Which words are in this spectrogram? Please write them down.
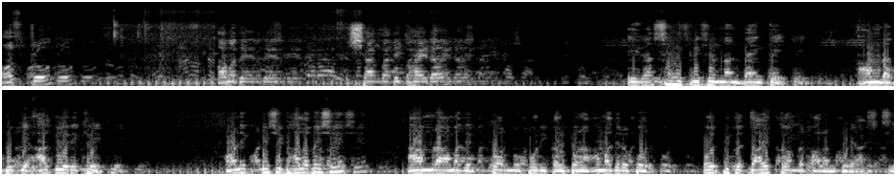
অস্ত্র আমাদের সাংবাদিক ভাইরা। এই রাজশাহী কৃষি ব্যাংকে আমরা বুকে আগলে রেখে অনেক বেশি ভালোবেসে আমরা আমাদের কর্ম পরিকল্পনা, আমাদের উপর অর্পিত দায়িত্ব আমরা পালন করে আসছি।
